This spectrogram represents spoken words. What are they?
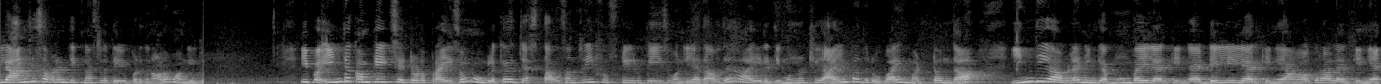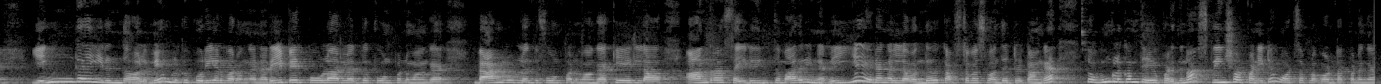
இல்லை அஞ்சு சவரன் திக்னஸில் தேவைப்படுதுனாலும் வாங்கிக்கலாம். இப்போ இந்த கம்ப்ளீட் செட்டோட ப்ரைஸும் உங்களுக்கு just thousand three fifty rupees only அதாவது ஆயிரத்தி முந்நூற்றி ஐம்பது ரூபாய் மட்டும்தான். இந்தியாவில் நீங்கள் மும்பையில் இருக்கீங்க டெல்லியில் இருக்கீங்க ஆக்ராவில் இருக்கீங்க எங்கே இருந்தாலுமே உங்களுக்கு கொரியர் வரவங்க நிறைய பேர் கோலார்லேருந்து ஃபோன் பண்ணுவாங்க பெங்களூர்லேருந்து ஃபோன் பண்ணுவாங்க கேரளா ஆந்திரா சைடு இந்த மாதிரி நிறைய இடங்கள்ல வந்து கஸ்டமர்ஸ் வந்துட்டு இருக்காங்க. ஸோ உங்களுக்கும் தேவைப்படுதுன்னா ஸ்க்ரீன்ஷாட் பண்ணிவிட்டு வாட்ஸ்அப்பில் காண்டாக்ட் பண்ணுங்கள்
